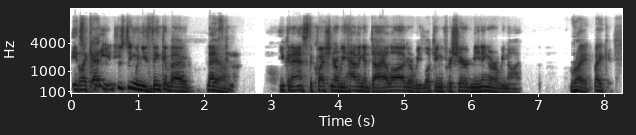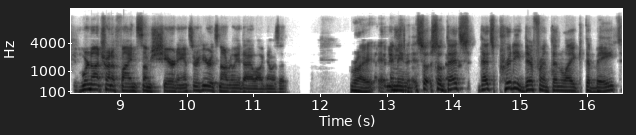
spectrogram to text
it's like, pretty I, interesting when you think about that. Yeah. Kind of, you can ask the question Are we having a dialogue? Are we looking for shared meaning or are we not? Right. Like if we're not trying to find some shared answer here. It's not really a dialogue now, is it? Right. I mean, so so that's that's pretty different than like debate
